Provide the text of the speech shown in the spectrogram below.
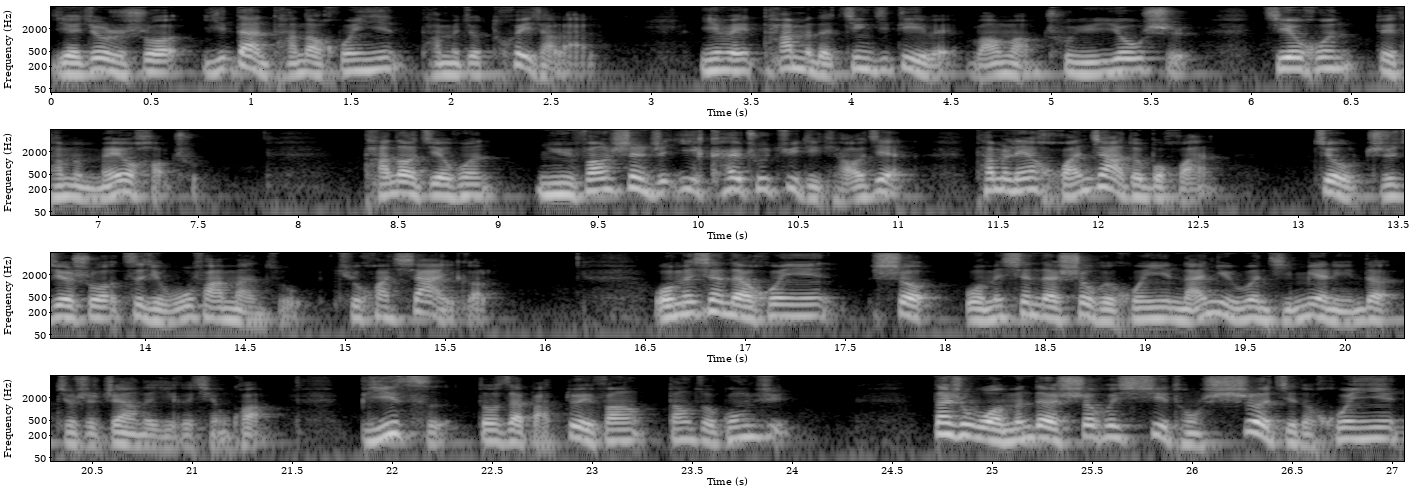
也就是说，一旦谈到婚姻，他们就退下来了，因为他们的经济地位往往处于优势，结婚对他们没有好处。谈到结婚，女方甚至一开出具体条件，他们连还价都不还，就直接说自己无法满足，去换下一个了。我们现在婚姻社，我们现在社会婚姻男女问题面临的就是这样的一个情况，彼此都在把对方当做工具。但是我们的社会系统设计的婚姻，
